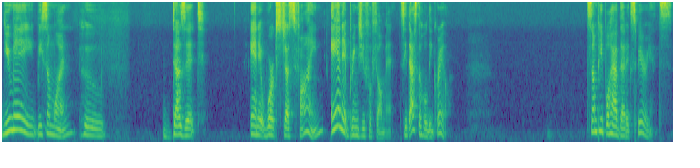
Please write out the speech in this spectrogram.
You may be someone who does it and it works just fine and it brings you fulfillment. See, that's the holy grail. Some people have that experience.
